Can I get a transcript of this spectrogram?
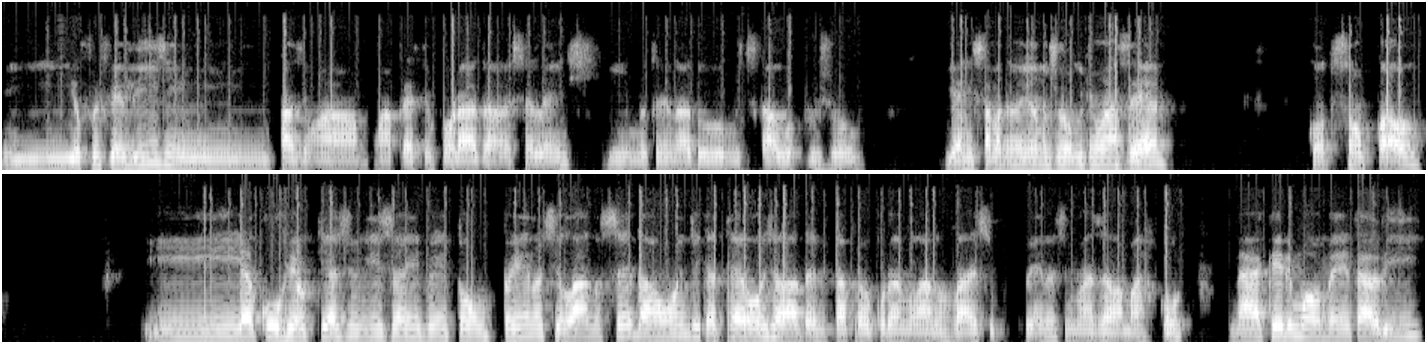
E eu fui feliz em fazer uma, uma pré-temporada excelente e meu treinador me escalou para o jogo. E a gente estava ganhando o jogo de 1 a 0 contra o São Paulo. E ocorreu que a juíza inventou um pênalti lá, não sei da onde, que até hoje ela deve estar procurando lá no VAR esse pênalti, mas ela marcou. Naquele momento ali,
